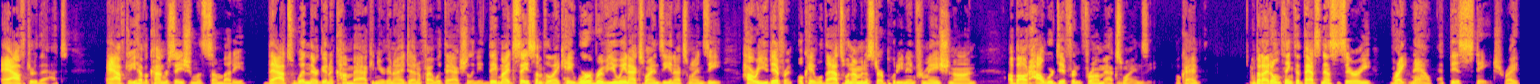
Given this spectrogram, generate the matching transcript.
after that, after you have a conversation with somebody, that's when they're going to come back and you're going to identify what they actually need. They might say something like, Hey, we're reviewing X, Y, and Z and X, Y, and Z. How are you different? Okay. Well, that's when I'm going to start putting information on about how we're different from X, Y, and Z. Okay. But I don't think that that's necessary right now at this stage. Right.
